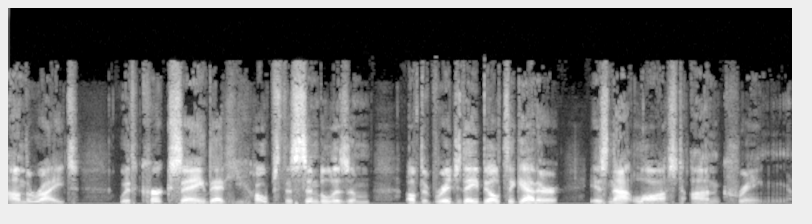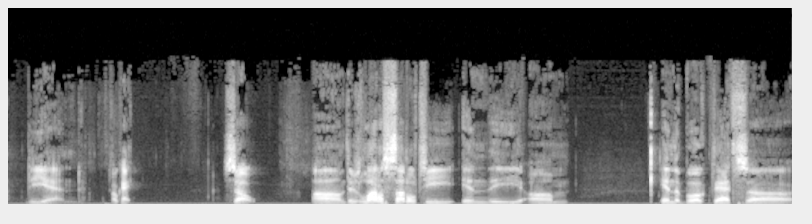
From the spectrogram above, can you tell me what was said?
on the right, with Kirk saying that he hopes the symbolism of the bridge they built together is not lost on Kring. The end. Okay. So, um, there's a lot of subtlety in the um, in the book that's uh,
